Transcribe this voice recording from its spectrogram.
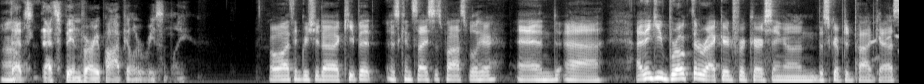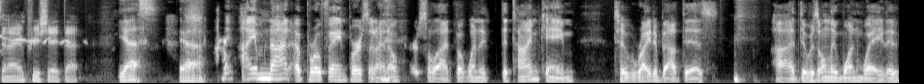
that's that's been very popular recently. Well, I think we should uh, keep it as concise as possible here. And uh, I think you broke the record for cursing on the scripted podcast, and I appreciate that. Yes. Yeah. I, I am not a profane person. I don't curse a lot. But when it, the time came to write about this, uh, there was only one way to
